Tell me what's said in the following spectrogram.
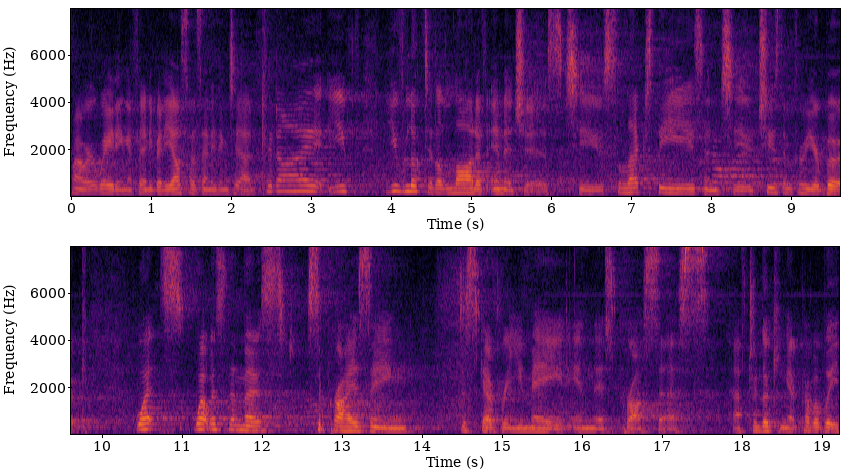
while we're waiting, if anybody else has anything to add, could I, you've, you've looked at a lot of images to select these and to choose them for your book. What's, what was the most surprising discovery you made in this process after looking at probably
